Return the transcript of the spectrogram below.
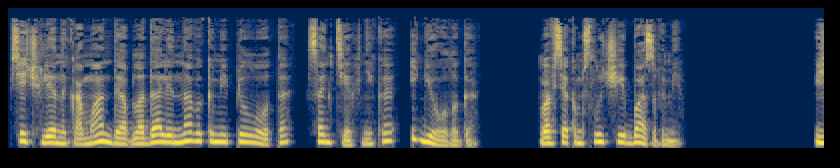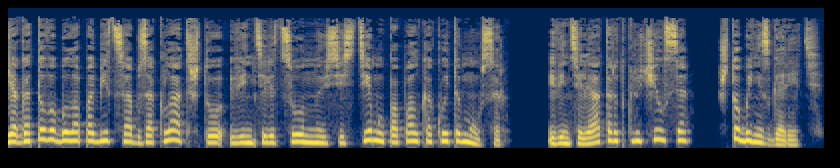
Все члены команды обладали навыками пилота, сантехника и геолога. Во всяком случае, базовыми. Я готова была побиться об заклад, что в вентиляционную систему попал какой-то мусор, и вентилятор отключился, чтобы не сгореть.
